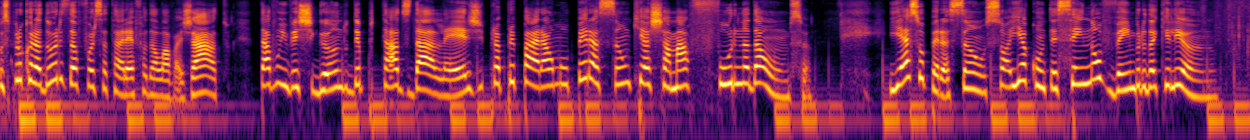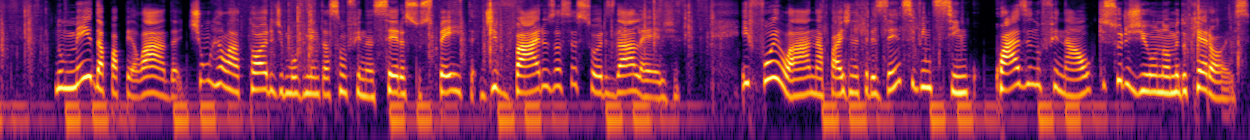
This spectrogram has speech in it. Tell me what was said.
Os procuradores da Força Tarefa da Lava Jato estavam investigando deputados da Alerj para preparar uma operação que ia chamar Furna da Onça. E essa operação só ia acontecer em novembro daquele ano. No meio da papelada, tinha um relatório de movimentação financeira suspeita de vários assessores da Alerj. E foi lá, na página 325, quase no final, que surgiu o nome do Queiroz.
